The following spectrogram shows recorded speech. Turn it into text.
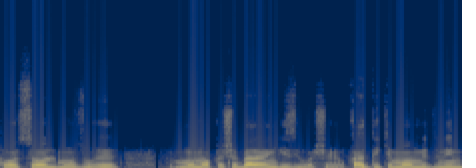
ها سال موضوع مناقشه برانگیزی باشه. قدری که ما می‌دونیم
